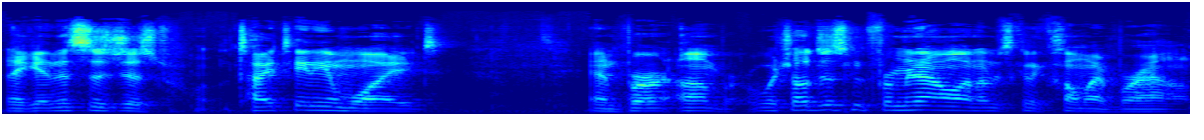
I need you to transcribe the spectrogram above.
And again, this is just titanium white and burnt umber, which I'll just, from now on, I'm just going to call my brown.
